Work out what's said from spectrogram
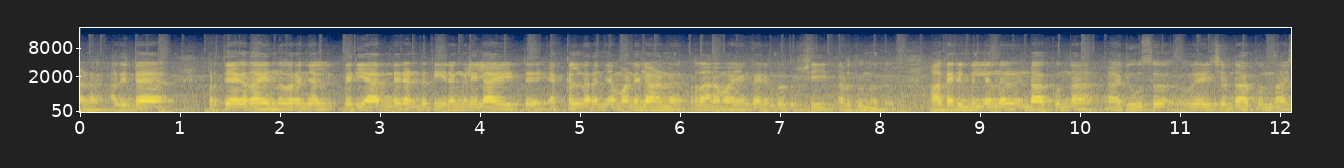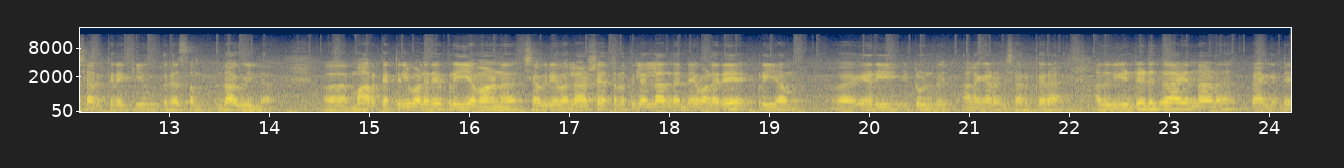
ആണ്. അതിന്റെ പ്രത്യേകത എന്ന് പറഞ്ഞാൽ പെരിയാറിന്റെ രണ്ട് തീരങ്ങളിലായിട്ട് എക്കൽ നിറഞ്ഞ മണ്ണിലാണ് പ്രധാനമായും കരിമ്പ് കൃഷി നടത്തുന്നത്. ആ കരിമ്പിൽ നിന്ന് ഉണ്ടാക്കുന്ന ജ്യൂസ് ഉപയോഗിച്ചുണ്ടാക്കുന്ന ശർക്കരയ്ക്ക് ഉപ്പുരസം ഉണ്ടാകില്ല മാർക്കറ്റിൽ വളരെ പ്രിയമാണ്. ശബരിമല ക്ഷേത്രത്തിലെല്ലാം തന്നെ വളരെ പ്രിയം ഏറിയിട്ടുണ്ട് അലങ്ങാടൻ ശർക്കര. അത് വീണ്ടെടുക്കുക എന്നാണ് ബാങ്കിന്റെ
